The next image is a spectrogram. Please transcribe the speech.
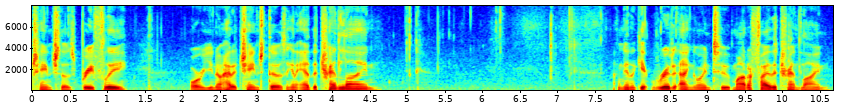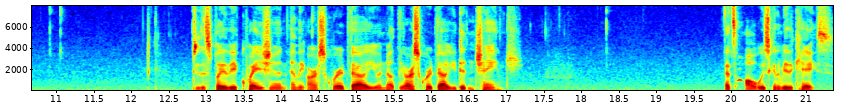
Change those briefly, or you know how to change those. I'm going to add the trend line. I'm going to get rid, I'm going to modify the trend line to display the equation and the r squared value. And note the r squared value didn't change. That's always going to be the case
